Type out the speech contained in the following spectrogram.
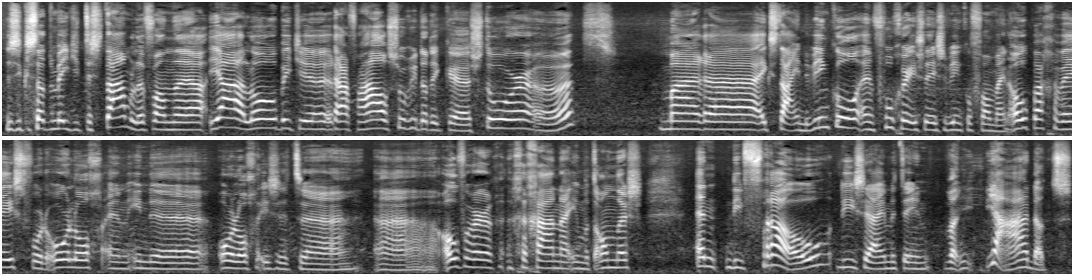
Dus ik zat een beetje te stamelen van... eh, ja, hallo, een beetje een raar verhaal. Sorry dat ik eh, stoor. eh. Maar eh, ik sta in de winkel. En vroeger is deze winkel van mijn opa geweest voor de oorlog. En in de oorlog is het eh, eh, overgegaan naar iemand anders. En die vrouw, die zei meteen... van, Ja, dat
